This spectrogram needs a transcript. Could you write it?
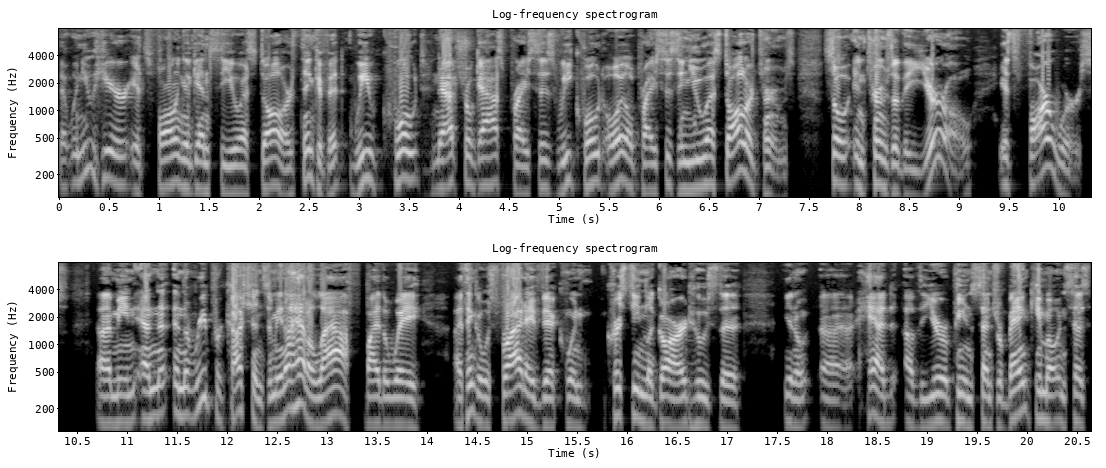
that when you hear it's falling against the US dollar, think of it. We quote natural gas prices, we quote oil prices in US dollar terms. So, in terms of the euro, it's far worse. I mean, and, and the repercussions. I mean, I had a laugh, by the way. I think it was Friday, Vic, when Christine Lagarde, who's the you know uh, head of the European Central Bank, came out and says,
